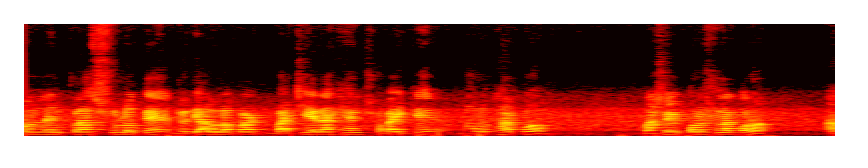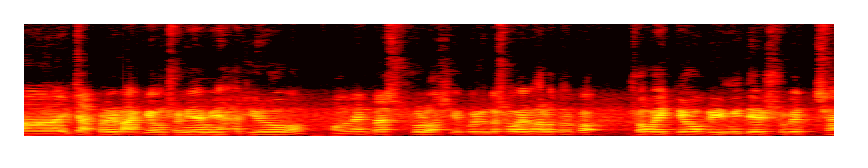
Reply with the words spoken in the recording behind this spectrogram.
অনলাইন ক্লাসগুলোতে যদি আল্লাহ পাক বাঁচিয়ে রাখেন সবাইকে ভালো থাকো, বাসায় পড়াশোনা করো। এই চ্যাপ্টারের বাকি অংশ নিয়ে আমি হাজির হব। অনলাইন ক্লাস শুরু সে পর্যন্ত সবাই ভালো থাকো। সবাইকে অগ্রিম ঈদের শুভেচ্ছা,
